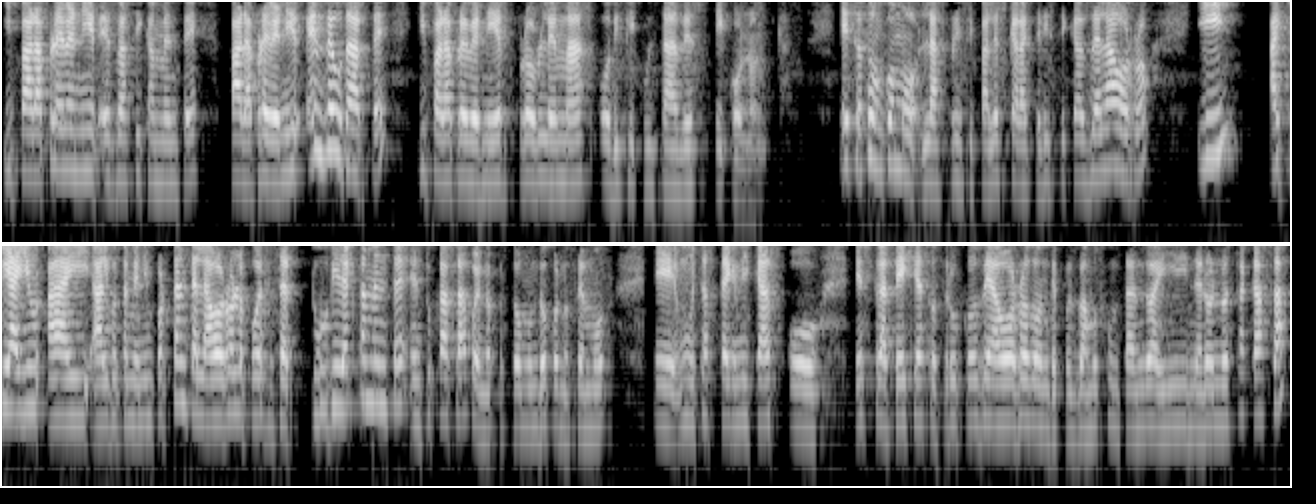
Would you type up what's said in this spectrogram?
y para prevenir es básicamente para prevenir endeudarte y para prevenir problemas o dificultades económicas. Esas son como las principales características del ahorro. Y aquí hay, hay algo también importante, el ahorro lo puedes hacer tú directamente en tu casa, bueno, pues todo el mundo conocemos eh, muchas técnicas o estrategias o trucos de ahorro donde pues vamos juntando ahí dinero en nuestra casa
